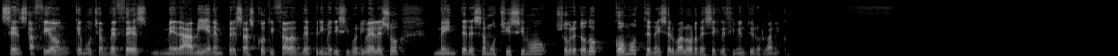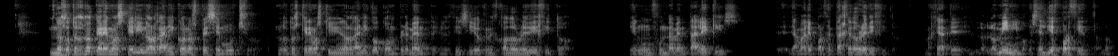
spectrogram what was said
sensación que muchas veces me da a mí en empresas cotizadas de primerísimo nivel. Eso me interesa muchísimo, sobre todo, cómo tenéis el valor de ese crecimiento inorgánico. Nosotros no queremos que el inorgánico nos pese mucho. Nosotros queremos que el inorgánico complemente. Es decir, si yo crezco a doble dígito en un fundamental X, eh, llámale porcentaje doble dígito. Imagínate, lo mínimo, que es el 10%, ¿no?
